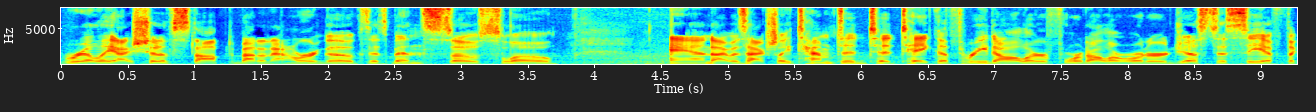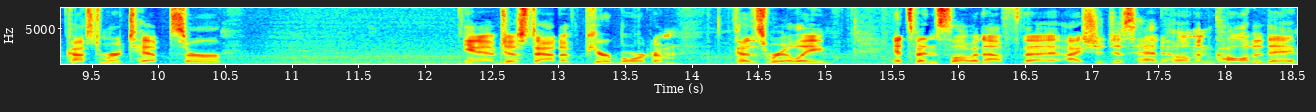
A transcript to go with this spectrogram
Really, I should have stopped about an hour ago because it's been so slow. And I was actually tempted to take a $3, $4 order just to see if the customer tips or, you know, just out of pure boredom. Because really, it's been slow enough that I should just head home and call it a day.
